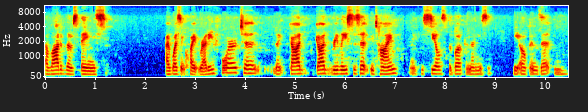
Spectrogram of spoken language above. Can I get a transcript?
a lot of those things I wasn't quite ready for. To like God, God releases it in time. Like He seals the book, and then He He opens it, and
